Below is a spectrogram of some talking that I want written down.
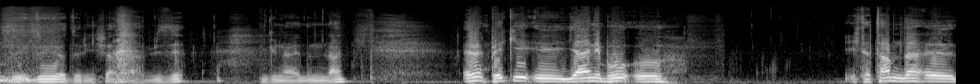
Du- duyuyordur inşallah bizi. Günaydın Lal. Evet peki e, yani bu e, işte tam da e,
